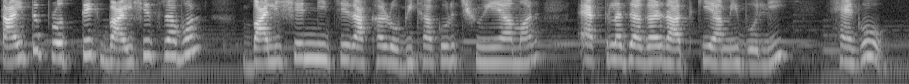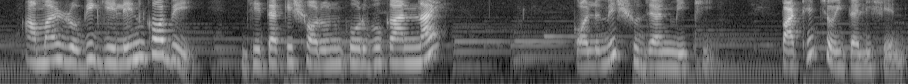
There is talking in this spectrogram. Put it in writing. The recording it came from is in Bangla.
তাই তো প্রত্যেক বাইশে শ্রাবণ বালিশের নিচে রাখা রবি ঠাকুর ছুঁয়ে আমার একলা জাগার রাতকে আমি বলি? হ্যাঁ গো, আমার রবি গেলেন কবে? যে তাকে স্মরণ করব কান্নায়? কলমে সুজান মিঠি, পাঠে চৈতালি সেন।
